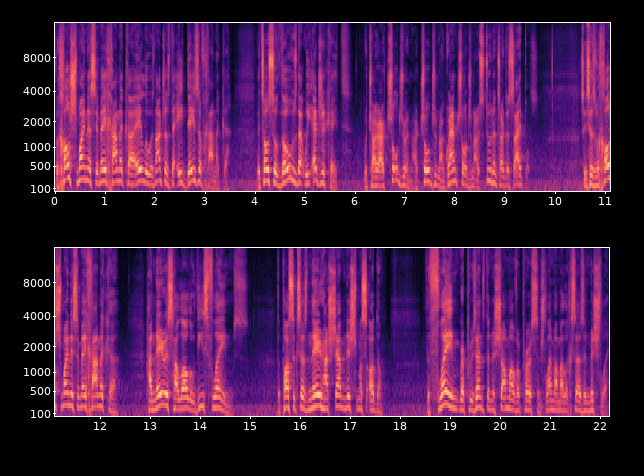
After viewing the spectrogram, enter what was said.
The Chol Shmoines Yemei Hanukkah Elu is not just the eight days of Hanukkah. It's also those that we educate, which are our children, our children, our grandchildren, our students, our disciples. So he says, V'chol Shmoines Yemei Hanukkah, Haneris Halalu, these flames. The Pasuk says, Neir Hashem Nishmas Adam. The flame represents the neshama of a person. Shlomo Melech says in Mishle.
